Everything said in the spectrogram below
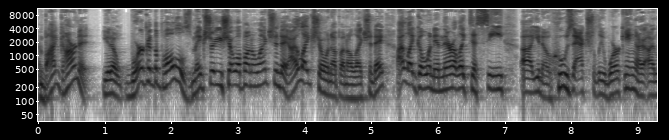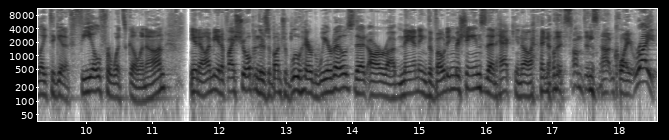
and by garnet, you know, work at the polls. Make sure you show up on election day. I like showing up on election day. I like going in there. I like to see, uh, you know, who's actually working. I, I, like to get a feel for what's going on. You know, I mean, if I show up and there's a bunch of blue haired weirdos that are uh, manning the voting machines, then heck, you know, I know that something's not quite right.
